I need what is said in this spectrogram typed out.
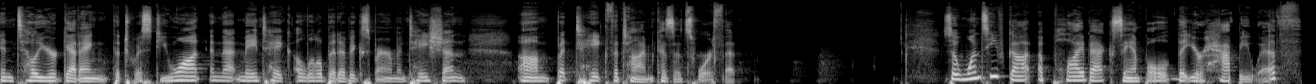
until you're getting the twist you want. And that may take a little bit of experimentation, um, but take the time because it's worth it. So once you've got a plyback sample that you're happy with,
